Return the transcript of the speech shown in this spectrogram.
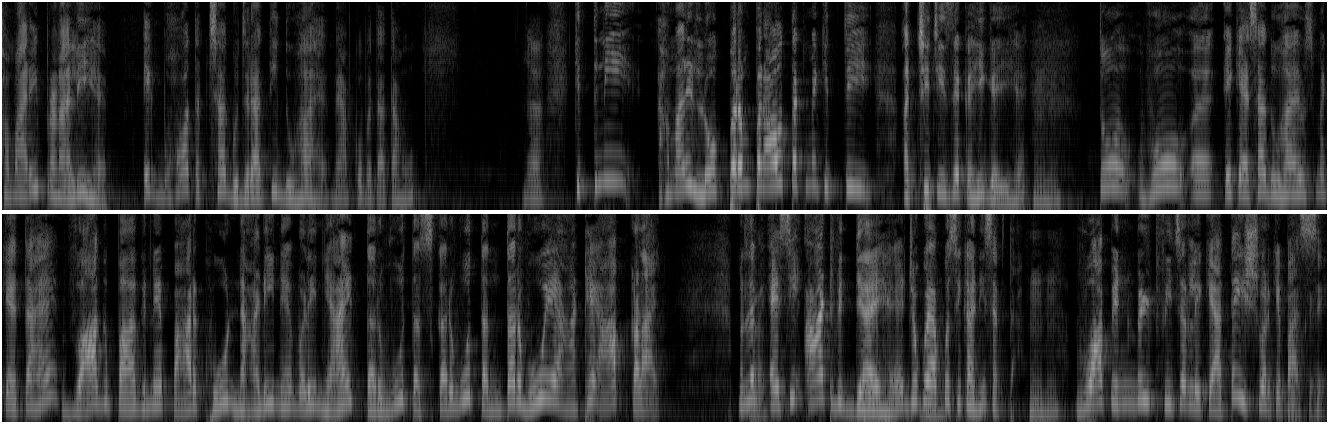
हमारी प्रणाली है एक बहुत अच्छा गुजराती दुहा है मैं आपको बताता हूँ। कितनी हमारी लोक परंपराओं तक में कितनी अच्छी चीज़ें कही गई है। तो वो एक ऐसा दुहा है उसमें कहता है वाग पाग ने पारखू नाड़ी ने बड़ी न्याय तरवू तस्करवू तंतरवू ये आठे आप कड़ाए। मतलब हाँ। ऐसी आठ विद्याएँ हैं जो कोई हम्म। आपको सिखा नहीं सकता। हम्म, हम्म। वो आप इनबिल्ट फीचर लेके आते हैं ईश्वर के पास से।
